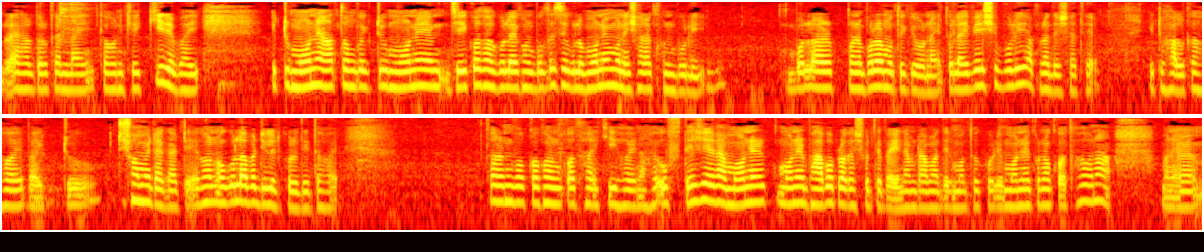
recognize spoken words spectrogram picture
রাখার দরকার নাই। কখন কে, কি রে ভাই? একটু মনে আতঙ্ক, একটু মনে যে কথাগুলো এখন বলতেছে, এগুলো মনে মনে সারাক্ষণ বলি। বলার মানে বলার মতো কেউ নাই। তো লাইভে এসে বলি আপনাদের সাথে। একটু হালকা হয় বা একটু একটু সময়টা কাটে। এখন ওগুলো আবার ডিলিট করে দিতে হয়। কারণ কখন কথা কি হয় না হয়। উফ, দেশে না মনের মনের ভাবও প্রকাশ করতে পারি না আমরা আমাদের মতো করে। মনের কোনো কথাও না মানে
